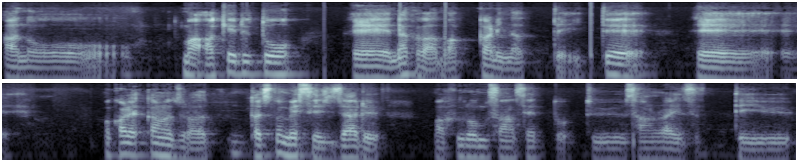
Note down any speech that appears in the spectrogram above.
あのー、まあ、開けると、えー、中が真っ赤になっていて、えーまあ、彼彼女らたちのメッセージである、まあ、from sunset to sunrise っていう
